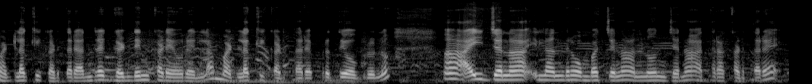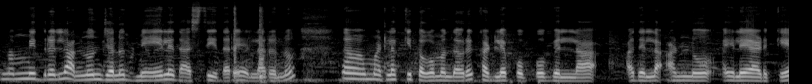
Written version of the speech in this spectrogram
ಮಡ್ಲಕ್ಕಿ ಕಟ್ತಾರೆ. ಅಂದರೆ ಗಂಡಿನ ಕಡೆಯವರೆಲ್ಲ ಮಡ್ಲಕ್ಕಿ ಕಟ್ತಾರೆ ಪ್ರತಿಯೊಬ್ಬರೂ ಐದು ಜನ ಇಲ್ಲಾಂದರೆ ಒಂಬತ್ತು ಜನ, ಹನ್ನೊಂದು ಜನ ಆ ಥರ ಕಟ್ತಾರೆ. ನಮ್ಮಿದ್ರಲ್ಲಿ ಹನ್ನೊಂದು ಜನದ ಮೇಲೆ ಜಾಸ್ತಿ ಇದ್ದಾರೆ ಎಲ್ಲರೂ ಮಡ್ಲಕ್ಕಿ ತೊಗೊಂಬಂದವ್ರೆ ಕಡಲೆ ಪಪ್ಪು ಬೆಲ್ಲ ಅದೆಲ್ಲ ಹಣ್ಣು, ಎಲೆ ಅಡಿಕೆ,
